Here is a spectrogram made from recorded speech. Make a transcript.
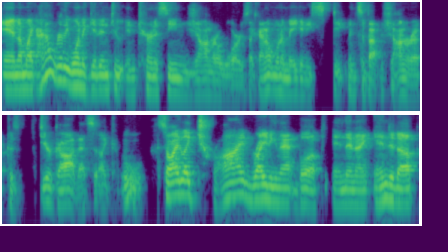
And I'm like, I don't really want to get into internecine genre wars. Like, I don't want to make any statements about genre because, dear God, that's like, ooh. So I like tried writing that book, and then I ended up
